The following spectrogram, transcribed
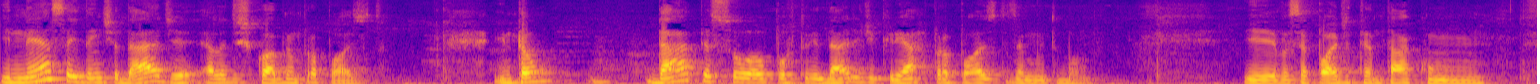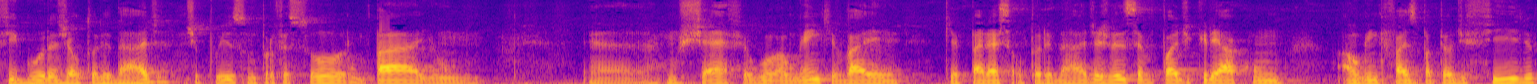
E nessa identidade ela descobre um propósito. Então, dar à pessoa a oportunidade de criar propósitos é muito bom. E você pode tentar com figuras de autoridade, tipo isso, um professor, um pai, um, é, um chefe, alguém que vai que parece autoridade. Às vezes você pode criar com alguém que faz o papel de filho,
